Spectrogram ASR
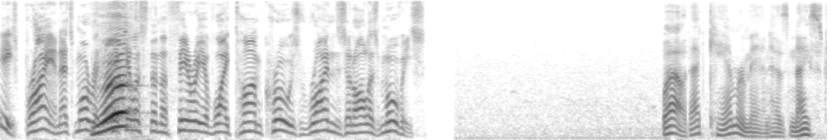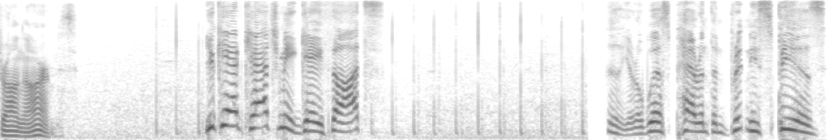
Jeez, Brian, that's more What? ridiculous than the theory of why Tom Cruise runs in all his movies. Wow, that cameraman has nice strong arms. You can't catch me, gay thoughts. Ugh, you're a worse parent than Britney Spears.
